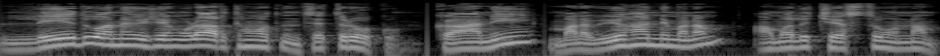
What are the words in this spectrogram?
లేదు అన్న విషయం కూడా అర్థమవుతుంది శత్రువుకు. కానీ మన వ్యూహాన్ని మనం అమలు చేస్తూ ఉన్నాం.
